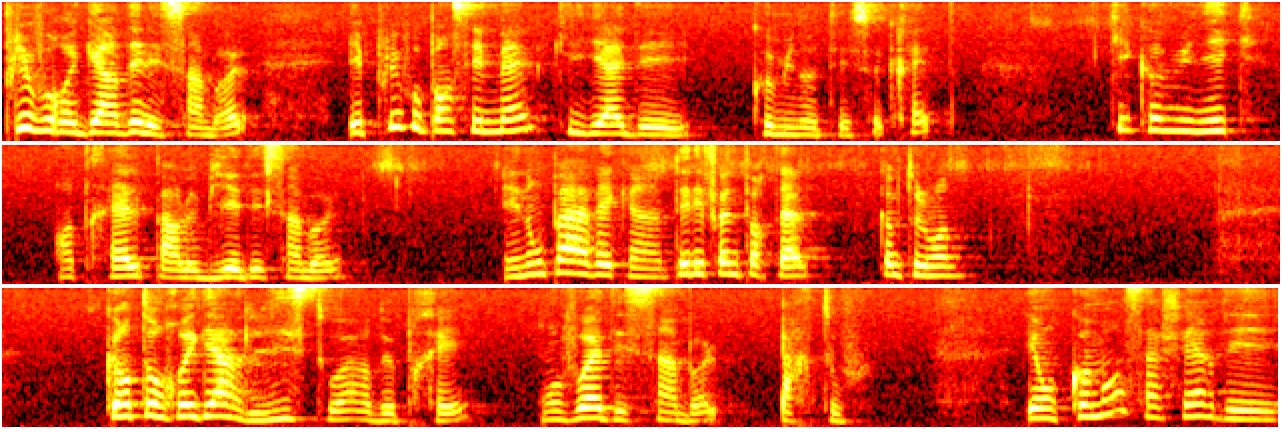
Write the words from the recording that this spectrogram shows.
Plus vous regardez les symboles, et plus vous pensez même qu'il y a des communautés secrètes qui communiquent entre elles par le biais des symboles, et non pas avec un téléphone portable, comme tout le monde. Quand on regarde l'histoire de près, on voit des symboles partout. Et on commence à faire des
